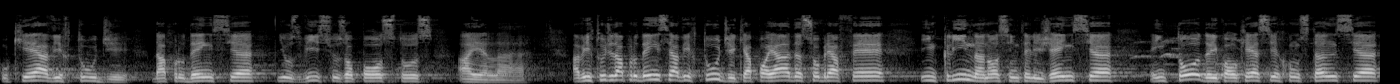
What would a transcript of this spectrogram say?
o que é a virtude da prudência e os vícios opostos a ela. A virtude da prudência é a virtude que, apoiada sobre a fé, inclina nossa inteligência em toda e qualquer circunstância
